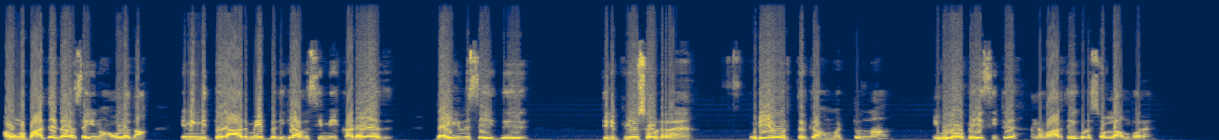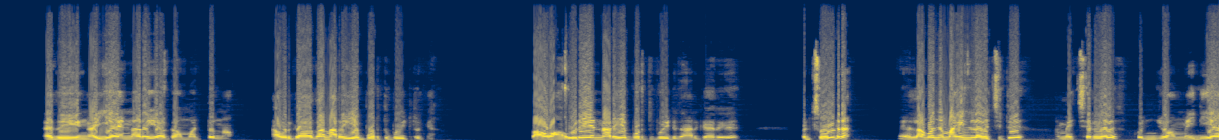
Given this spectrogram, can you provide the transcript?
அவங்க பார்த்து ஏதாவது செய்யணும். அவ்வளவுதான். எனக்கு மித்த யாருமே இப்போதைக்கு அவசியமே கிடையாது. தயவு செய்து திருப்பியும் சொல்றேன். ஒரே ஒருத்தருக்காக மட்டும்தான் இவ்வளவு பேசிட்டு அந்த வார்த்தையை கூட சொல்லாம போறேன். அது எங்க ஐயா என்ஆர் ஐயாக்கா மட்டும்தான். அவருக்காக தான் நிறைய பொறுத்து போயிட்டு இருக்கேன். பாவம் அவரே நிறைய பொறுத்து போயிட்டு தான் இருக்காரு. பட் சொல்றேன் எல்லாம் கொஞ்சம் மைண்ட்ல வச்சுட்டு அமைச்சர்கள் கொஞ்சம் அமைதியா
